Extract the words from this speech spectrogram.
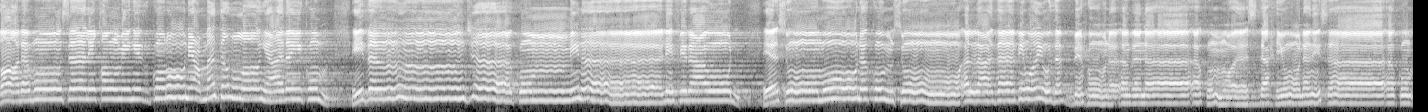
قال موسى لقومه اذكروا نعمة الله عليكم. إذا جاءكم من آل فرعون يسومونكم سوء العذاب ويذبحون أبناءكم ويستحيون نساءكم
